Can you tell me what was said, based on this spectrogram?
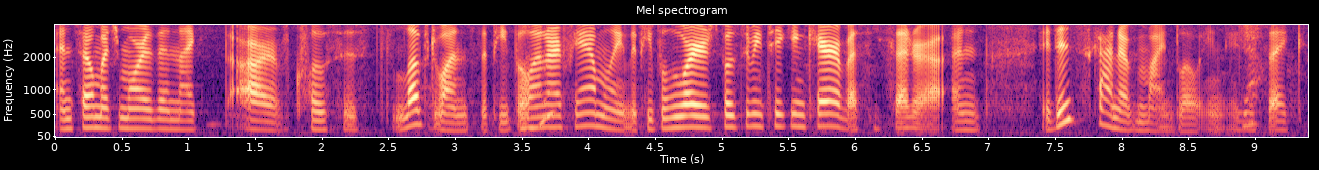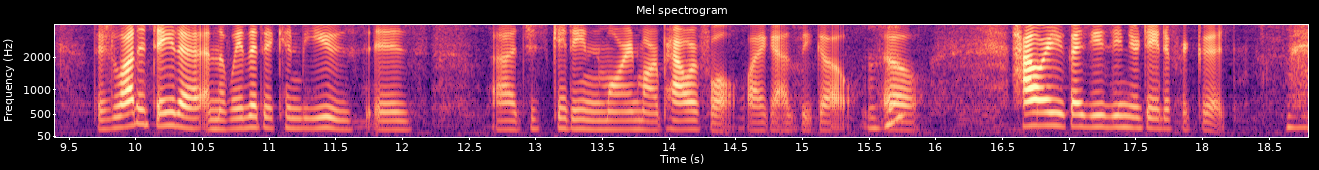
and so much more than like our closest loved ones, the people in our family, the people who are supposed to be taking care of us, etc. And it is kind of mind blowing. It's just like there's a lot of data, and the way that it can be used is uh, just getting more and more powerful, like as we go. So, how are you guys using your data for good?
